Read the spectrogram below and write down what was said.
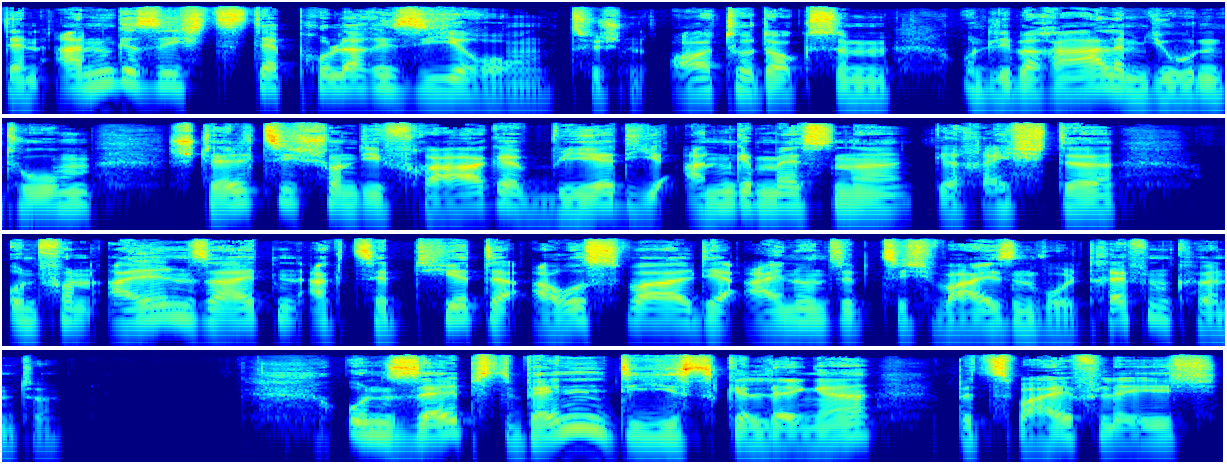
Denn angesichts der Polarisierung zwischen orthodoxem und liberalem Judentum stellt sich schon die Frage, wer die angemessene, gerechte und von allen Seiten akzeptierte Auswahl der 71 Weisen wohl treffen könnte. Und selbst wenn dies gelänge, bezweifle ich,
